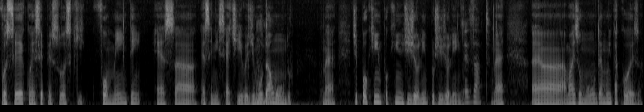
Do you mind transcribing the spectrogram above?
você, conhecer pessoas que fomentem essa, essa iniciativa de mudar Uhum. o mundo, né? De pouquinho em pouquinho, tijolinho por tijolinho Exato. né? É, mas o mundo é muita coisa,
